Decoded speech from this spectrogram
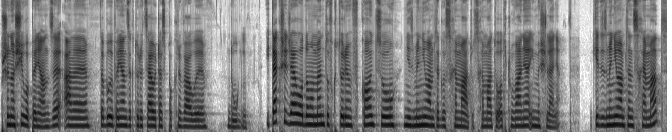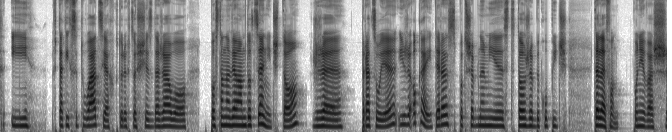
przynosiło pieniądze, ale to były pieniądze, które cały czas pokrywały długi. I tak się działo do momentu, w którym w końcu nie zmieniłam tego schematu, schematu odczuwania i myślenia. Kiedy zmieniłam ten schemat i w takich sytuacjach, w których coś się zdarzało, postanawiałam docenić to, że pracuję i że okej, okay, teraz potrzebne mi jest to, żeby kupić telefon, ponieważ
